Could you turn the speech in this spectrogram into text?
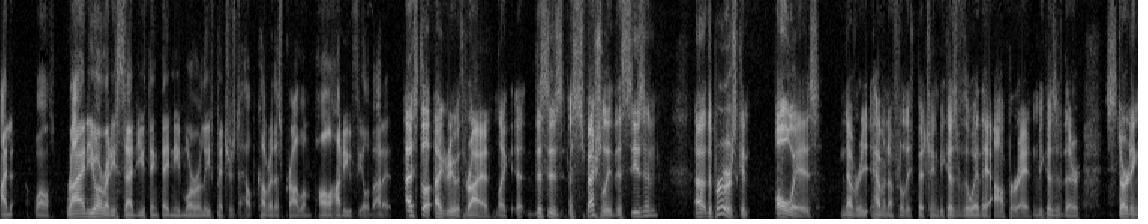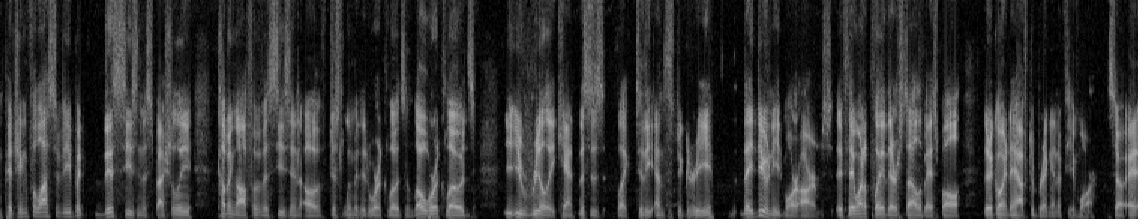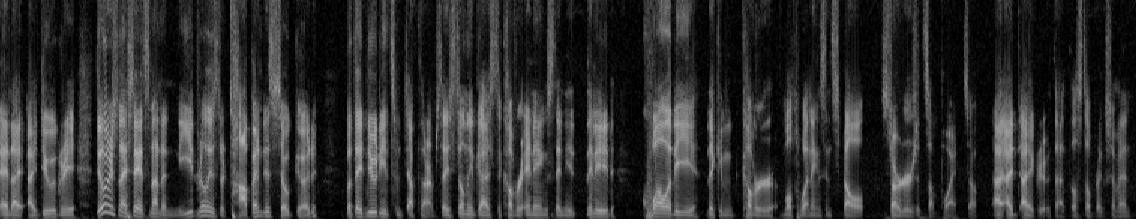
I well, Ryan, you already said you think they need more relief pitchers to help cover this problem. Paul, how do you feel about it? I still I agree with Ryan. Like uh, this is especially this season, uh, the Brewers can always never have enough relief pitching because of the way they operate and because of their starting pitching philosophy. But this season, especially coming off of a season of just limited workloads and low workloads, you, you really can't. This is like to the nth degree. They do need more arms if they want to play their style of baseball. They're going to have to bring in a few more. So, and, and I, I do agree. The only reason I say it's not a need really is their top end is so good but they do need some depth arms. They still need guys to cover innings. They need they need quality that can cover multiple innings and spell starters at some point. So I I, I agree with that. They'll still bring some in.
